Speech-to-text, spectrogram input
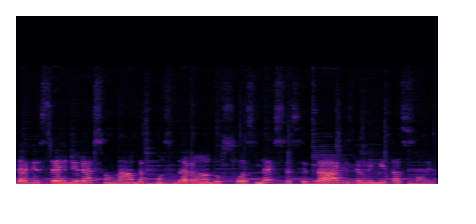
deve ser direcionada considerando suas necessidades e limitações.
